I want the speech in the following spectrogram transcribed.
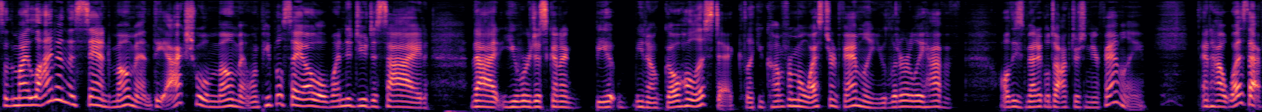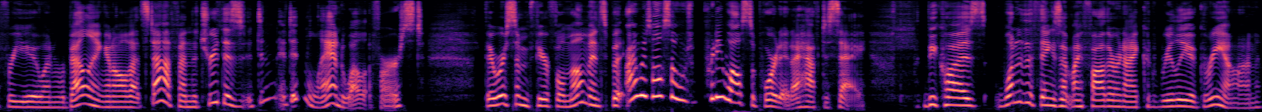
So my line in the sand moment, the actual moment when people say, "Oh, well, when did you decide that you were just going to be, you know, go holistic? Like you come from a western family, you literally have all these medical doctors in your family. And how was that for you and rebelling and all that stuff?" And the truth is it didn't it didn't land well at first. There were some fearful moments, but I was also pretty well supported, I have to say. Because one of the things that my father and I could really agree on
